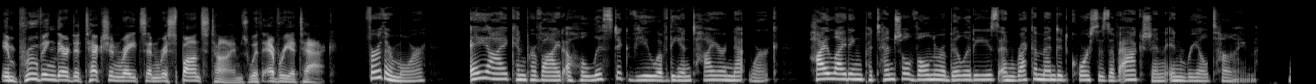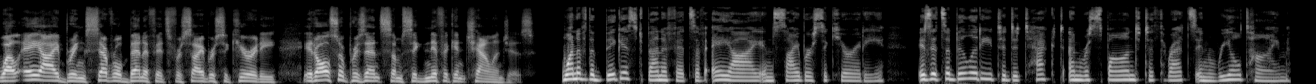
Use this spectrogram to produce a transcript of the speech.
improving their detection rates and response times with every attack. Furthermore, AI can provide a holistic view of the entire network, highlighting potential vulnerabilities and recommended courses of action in real time. While AI brings several benefits for cybersecurity, it also presents some significant challenges. One of the biggest benefits of AI in cybersecurity is its ability to detect and respond to threats in real time,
